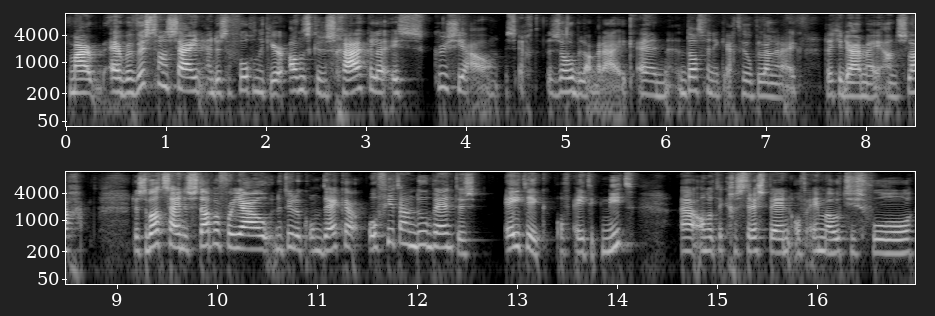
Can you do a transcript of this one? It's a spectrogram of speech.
Maar er bewust van zijn en dus de volgende keer anders kunnen schakelen is cruciaal. Is echt zo belangrijk. En dat vind ik echt heel belangrijk, dat je daarmee aan de slag gaat. Dus wat zijn de stappen voor jou? Natuurlijk ontdekken of je het aan het doen bent. Dus eet ik of eet ik niet? Uh, omdat ik gestrest ben of emoties voel. Um,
